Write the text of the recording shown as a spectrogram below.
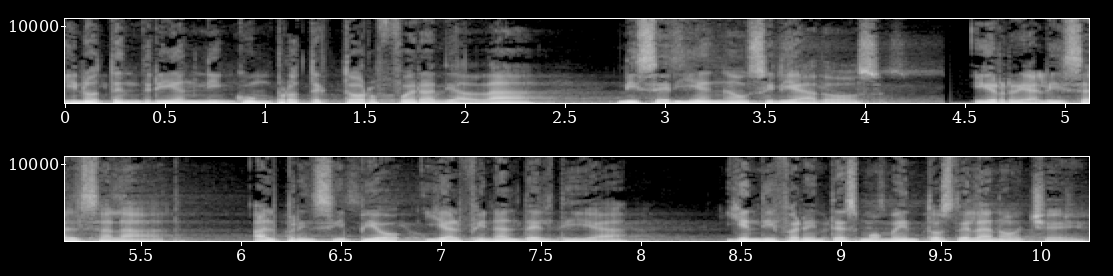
y no tendrían ningún protector fuera de Alá ni serían auxiliados. Y realiza el salat al principio y al final del día y en diferentes momentos de la noche.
